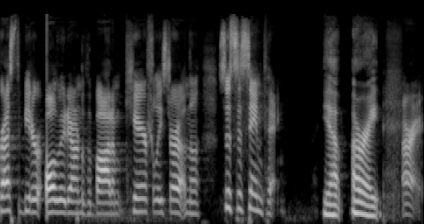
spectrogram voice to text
press the beater all the way down to the bottom, carefully start on the so it's the same thing. Yep. All right. All right.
